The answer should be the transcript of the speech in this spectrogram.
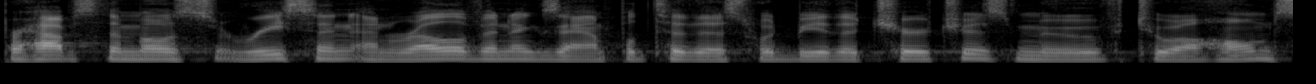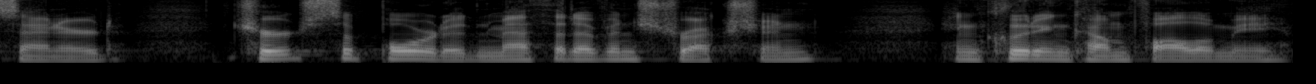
Perhaps the most recent and relevant example to this would be the church's move to a home centered, church supported method of instruction, including Come Follow Me.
